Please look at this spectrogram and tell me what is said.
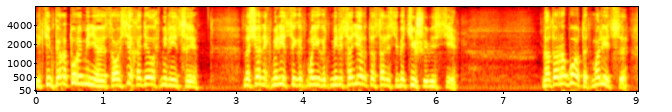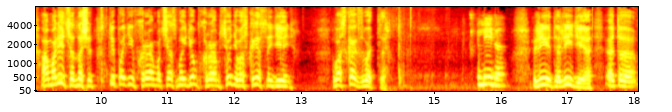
Их температура меняется во всех отделах милиции. Начальник милиции говорит, мои говорит, милиционеры-то стали себя тише вести. Надо работать, молиться. А молиться, значит, ты пойди в храм. Вот сейчас мы идем в храм. Сегодня воскресный день. Вас как звать-то? Лида, Лида, Лидия. Это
